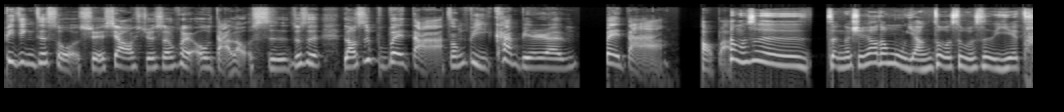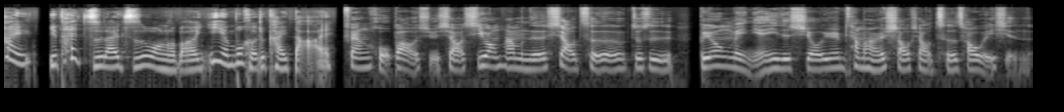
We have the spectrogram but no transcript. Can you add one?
毕竟这所学校学生会殴打老师，就是老师不被打，总比看别人被打。好吧，他们是整个学校都母羊座，是不是？也太也太直来直往了吧！一言不合就开打，欸，哎，非常火爆的学校。希望他们的校车就是不用每年一直修，因为他们还会烧校车，超危险的，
